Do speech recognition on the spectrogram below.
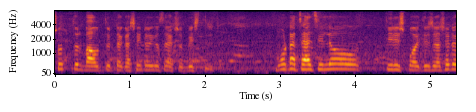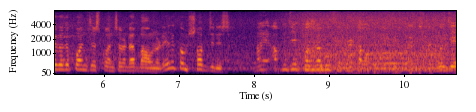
সত্তর বাহাত্তর টাকা সেটা হয়ে গেছে একশো বিশ ত্রিশ টাকা মোটা চাল ছিল তিরিশ পঁয়ত্রিশ টাকা সেটা হয়ে গেছে পঞ্চাশ পঞ্চান্ন টাকা বাউন্ন এরকম সব জিনিস। মানে আপনি যে কথাটা বলছেন যে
